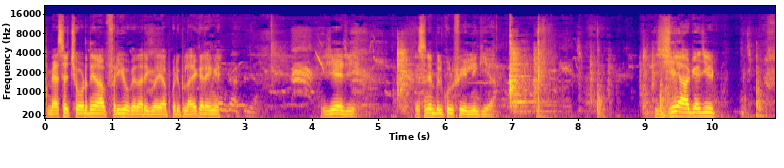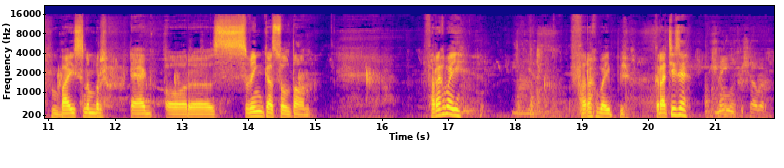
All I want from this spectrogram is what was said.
मैसेज छोड़ दें, आप फ्री हो गए तारिक भाई आपको रिप्लाई करेंगे। ये जी, इसने बिल्कुल फील नहीं किया। ये आ गया जी, बाईस नंबर टैग और स्विंग का सुल्तान। फ़रख भाई? फ़रख भाई, कराची से? नहीं, पिशावर।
